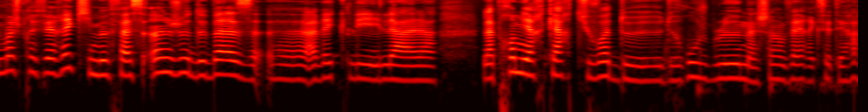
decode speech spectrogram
Moi, je préférais qu'ils me fassent un jeu de base euh, avec les, la, la, la première carte, tu vois, de, de rouge, bleu, machin, vert, etc.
